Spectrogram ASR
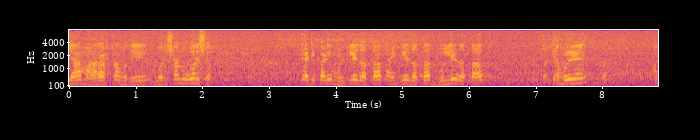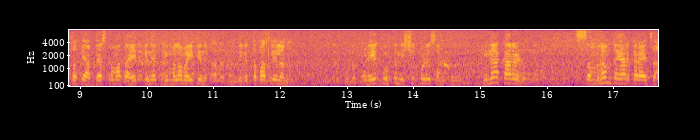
या महाराष्ट्रामध्ये वर्षानुवर्ष त्या ठिकाणी म्हटले जातात ऐकले जातात बोलले जातात. त्यामुळे आता ते अभ्यासक्रमात आहेत की नाहीत हे मला माहिती नाही. मी ते काही तपासलेलं नाही. पण एक गोष्ट निश्चितपणे सांगतो विनाकारण संभ्रम तयार करायचा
